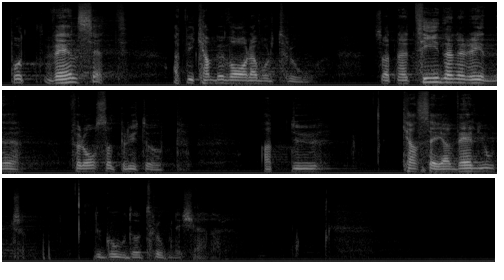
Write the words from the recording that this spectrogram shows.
på ett väl sätt. Att vi kan bevara vår tro. Så att när tiden är inne för oss att bryta upp, att du kan säga väl gjort, du gode och trogne tjänare.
